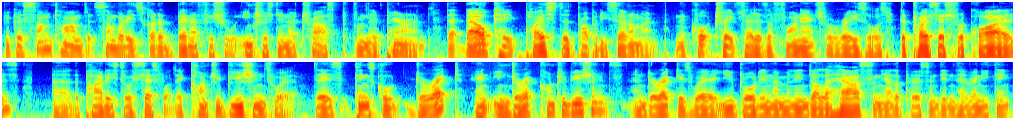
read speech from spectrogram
because sometimes that somebody's got a beneficial interest in a trust from their parents that they'll keep posted property settlement and the court treats that as a financial resource. The process requires uh, the parties to assess what their contributions were. There's things called direct and indirect contributions, and direct is where you brought in a million dollar house and the other person didn't have anything.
